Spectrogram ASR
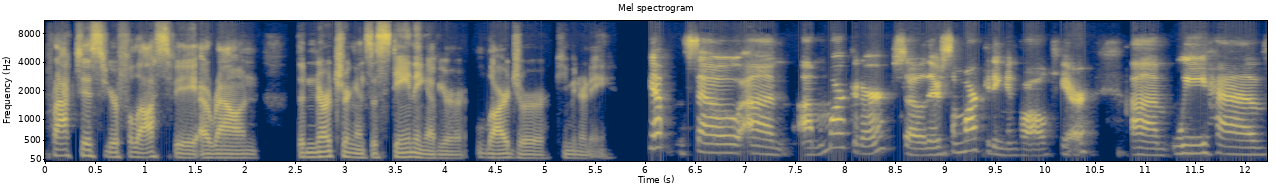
practice your philosophy around the nurturing and sustaining of your larger community? Yep. So um, I'm a marketer, so there's some marketing involved here. Um, we have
